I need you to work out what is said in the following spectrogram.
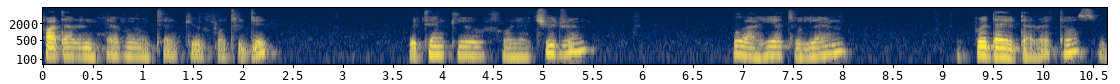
Father in heaven, we thank you for today. We thank you for your children who are here to learn. Pray that you direct us. We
